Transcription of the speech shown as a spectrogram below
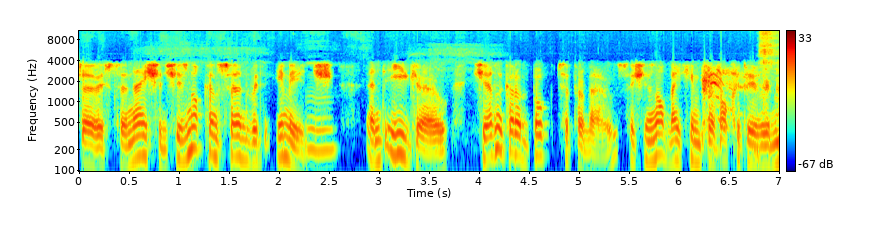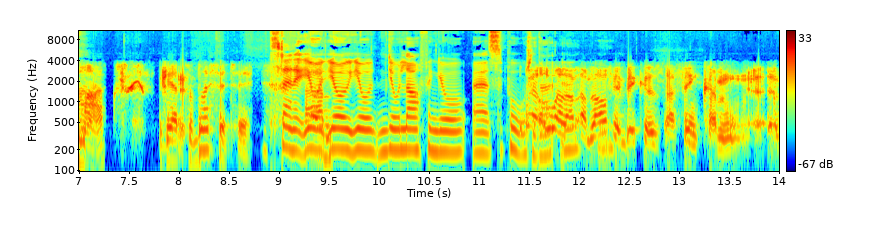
service to the nation. She's not concerned with image mm. and ego. She hasn't got a book to promote, so she's not making provocative remarks to get publicity. Stennett, you're, um, you're, you're, you're laughing your uh, support well, that. Well, I'm, I'm, laughing because I think um, uh,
